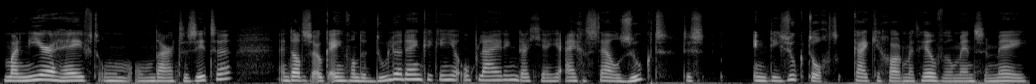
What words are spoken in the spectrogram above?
manier heeft om, om daar te zitten. En dat is ook een van de doelen, denk ik, in je opleiding, dat je je eigen stijl zoekt. Dus in die zoektocht kijk je gewoon met heel veel mensen mee.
